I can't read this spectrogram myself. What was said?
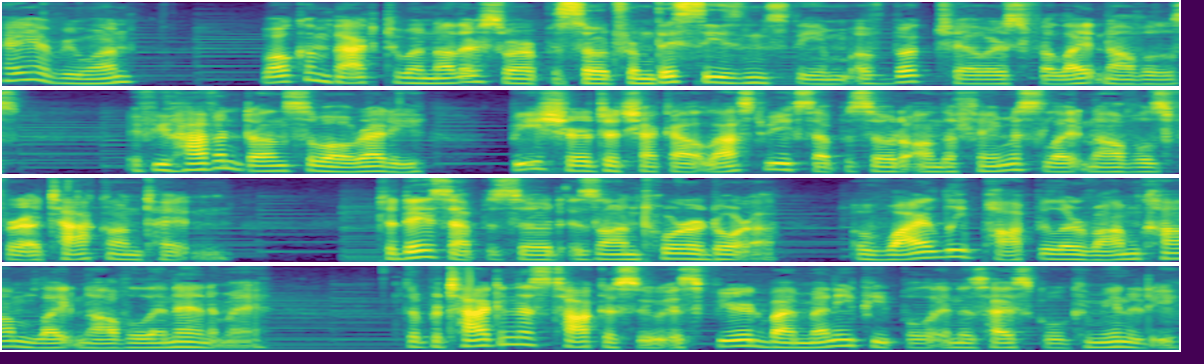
Hey everyone! Welcome back to another SOAR episode from this season's theme of book trailers for light novels. If you haven't done so already, be sure to check out last week's episode on the famous light novels for Attack on Titan. Today's episode is on Toradora, a widely popular rom com light novel in anime. The protagonist Takasu is feared by many people in his high school community.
